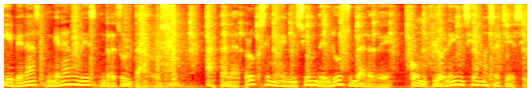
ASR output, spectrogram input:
y verás grandes resultados. Hasta la próxima emisión de Luz Verde con Florencia Masachesi.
